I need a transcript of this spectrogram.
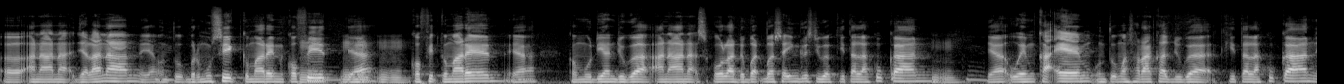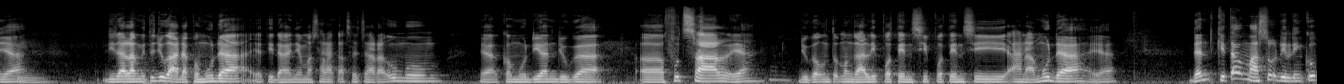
eh, anak-anak jalanan ya untuk bermusik kemarin Covid ya. Covid kemarin ya. Kemudian juga anak-anak sekolah debat bahasa Inggris juga kita lakukan. Ya, UMKM untuk masyarakat juga kita lakukan ya. Di dalam itu juga ada pemuda ya, tidak hanya masyarakat secara umum ya. Kemudian juga eh, futsal ya, juga untuk menggali potensi-potensi anak muda ya. Dan kita masuk di lingkup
